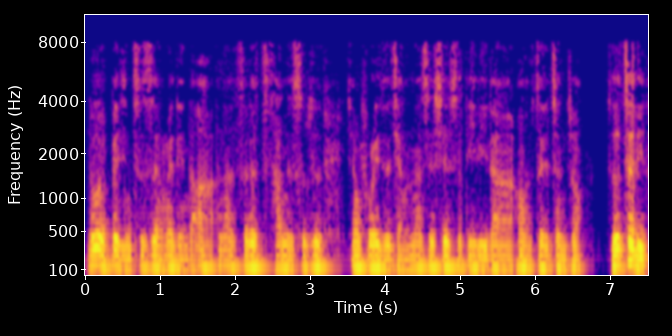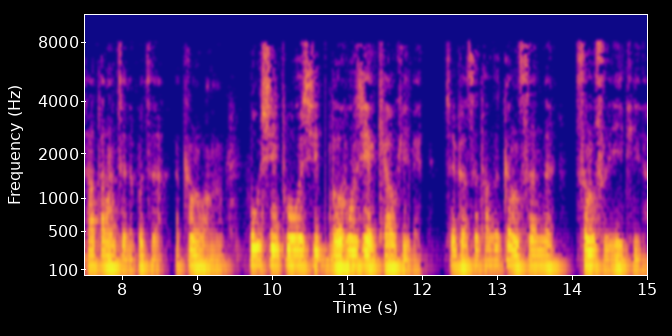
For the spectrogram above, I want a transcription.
如果有背景知识，人会连到啊，那这个谈的是不是像弗洛伊德讲的那些歇斯底里啦，或者这些症状？只是这里他当然指的不止啊，更往呼吸不呼吸不呼吸也挑起的，所以表示它是更深的生死议题的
